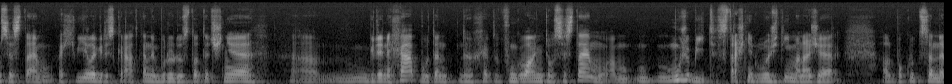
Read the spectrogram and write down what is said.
systému. Ve chvíli, kdy zkrátka nebudu dostatečně, kdy nechápu ten, fungování toho systému a můžu být strašně důležitý manažer, ale pokud se ne,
